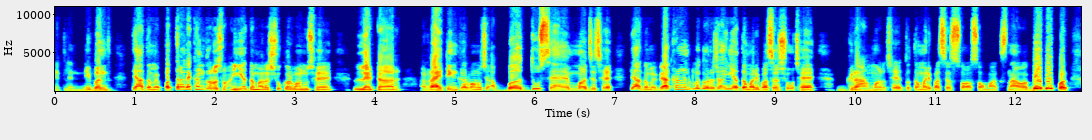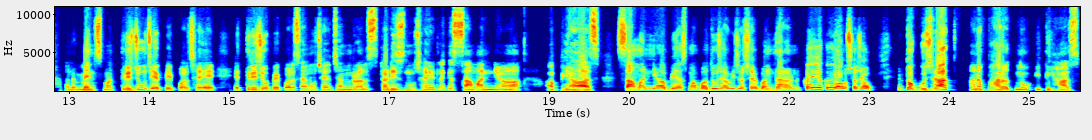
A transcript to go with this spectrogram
એટલે નિબંધ. ત્યાં તમે પત્ર લેખન કરો છો, અહીંયા તમારે શું કરવાનું છે? લેટર રાઇટિંગ કરવાનું છે. આ બધું સેમ જ છે. ત્યાં તમે વ્યાકરણ કરો છો. અહીંયા તમારી પાસે શું છે? ગ્રામર છે. તો તમારી પાસે સો સો માર્ક્સના આવા બે પેપર અને મેન્સમાં ત્રીજું જે પેપર છે, એ ત્રીજું પેપર શેનું છે? જનરલ સ્ટડીઝનું છે. એટલે કે સામાન્ય અભ્યાસ. સામાન્ય અભ્યાસમાં બધું જ આવી જશે. બંધારણ કયું કયું આવશે? જો તો ગુજરાત અને ભારતનો ઇતિહાસ.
